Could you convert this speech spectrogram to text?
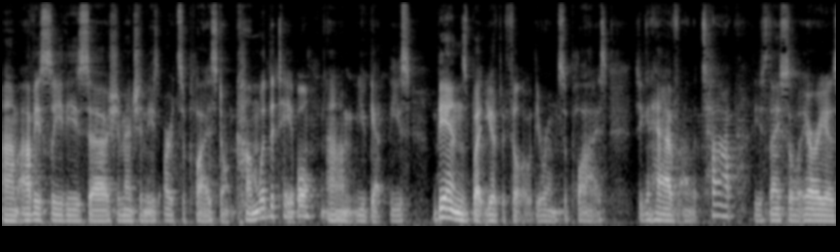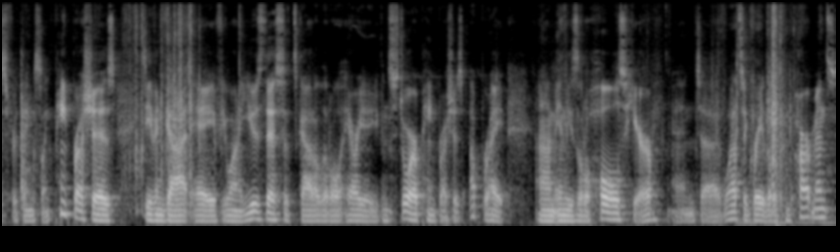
um, obviously, these uh, I should mention these art supplies don't come with the table. Um, you get these bins, but you have to fill it with your own supplies. So you can have on the top these nice little areas for things like paintbrushes. It's even got a, if you want to use this, it's got a little area you can store paintbrushes upright um, in these little holes here. And uh, lots of great little compartments.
